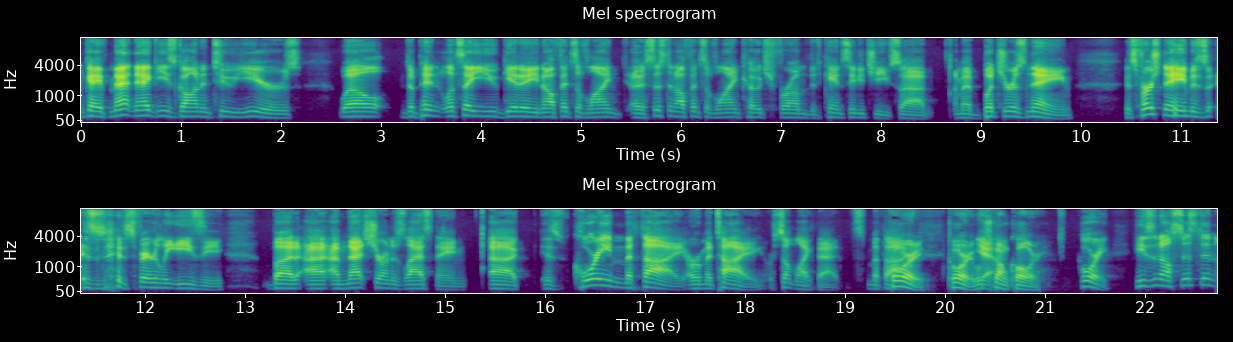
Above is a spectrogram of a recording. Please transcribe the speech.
okay, if Matt Nagy's gone in two years, well, depend. Let's say you get an offensive line, assistant offensive line coach from the Kansas City Chiefs. Uh, I'm gonna butcher his name. His first name is is is fairly easy, but I, am not sure on his last name. Uh, his Corey Matthaei or Matai or something like that. It's Matthaei. Corey. Corey. We'll yeah. just call him Corey. Corey. He's an assistant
